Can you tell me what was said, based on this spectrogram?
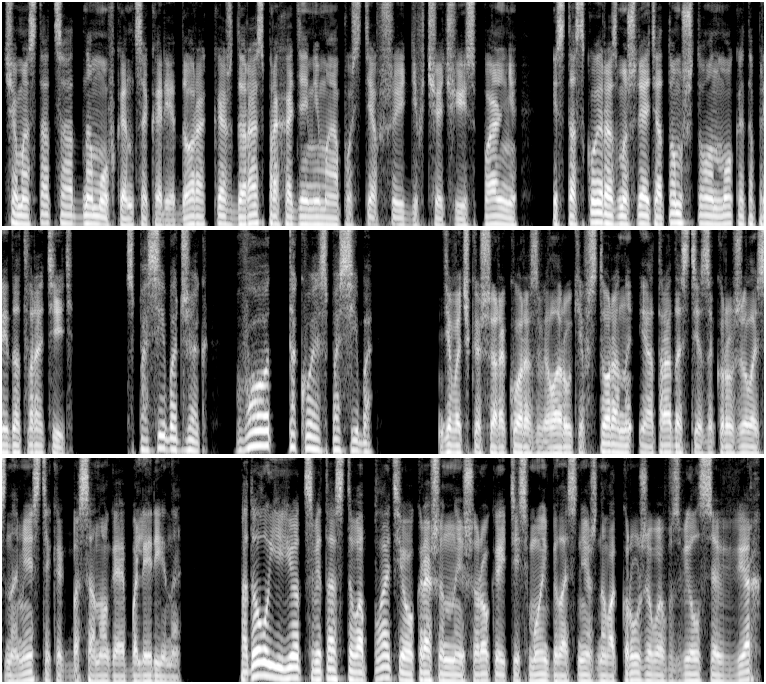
чем остаться одному в конце коридора, каждый раз проходя мимо опустевшей девчачьей спальни и с тоской размышлять о том, что он мог это предотвратить. «Спасибо, Джек. Вот такое спасибо». Девочка широко развела руки в стороны и от радости закружилась на месте, как босоногая балерина. Подол ее цветастого платья, украшенный широкой тесьмой белоснежного кружева, взвился вверх,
